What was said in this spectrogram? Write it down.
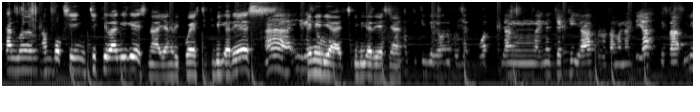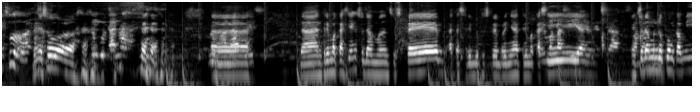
akan mengunboxing Ciki lagi guys. Nah, yang request Ciki Big Aries. Nah, ini guys. ini tuh. dia Ciki Big Ariesnya. Untuk Ciki Gileon atau Jackpot yang lainnya Jackie ya, terutama nanti ya kita menyusul. Menyusul. Tunggu dana. Belum Eh, ada guys. Dan terima kasih yang sudah mensubscribe atas 1000 subscribernya. Terima kasih, Terima kasih yang, ya, guys, ya. yang Selama sudah mendukung kami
